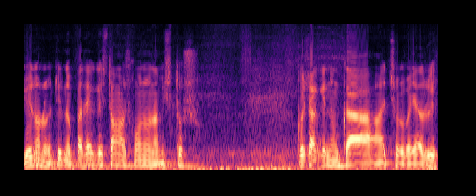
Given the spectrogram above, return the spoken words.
yo no lo entiendo, parece que estamos jugando un amistoso. Cosa que nunca ha hecho el Valladolid.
